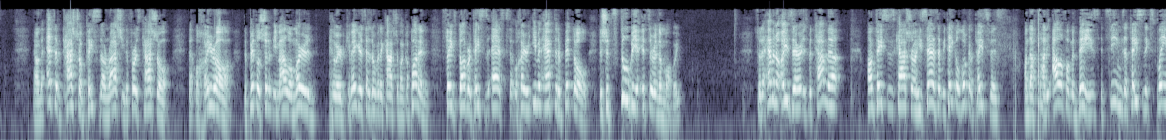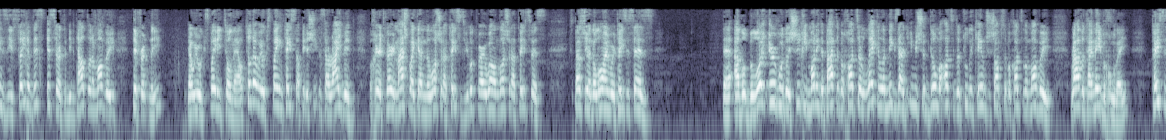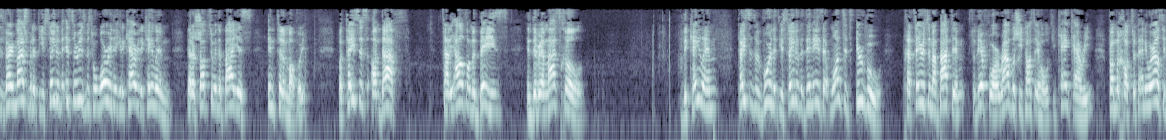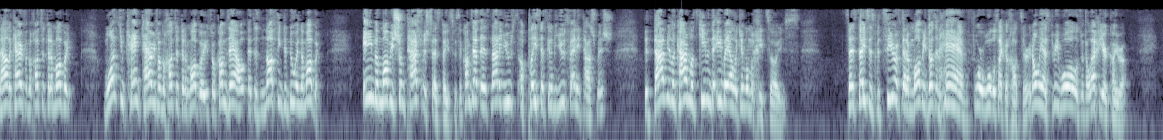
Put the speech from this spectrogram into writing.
Now in the Etzem Kasha of Taisus on Rashi, the first Kasha, that L'chaira, the Bittul shouldn't be Malo Murd, where Kiveger says over the Kasha Bakaparin, Saif Dover Taisus asks that even after the bittul, there should still be an Isser in the Mavoi. So the Evan Oizer is Betame on Taisus Kasha. He says that we take a look at Taisvis on the Tzadi Aleph on Beis, it seems that Taisus explains the side of this Isser to be Betalto in a Mavoi differently than we were explaining till now. Till then we were explaining up in the Sheetas Haravid. It's very mash like that in the Lashon Taisus. If you look very well in Lashon Taisus, especially on the line where Taisus says, the beloy irvu do the imishum the v'chulei. Tais is very much, but at the side of the Isser is, we're worried they're going to carry the kelim that are shopsu in the bias into the mavi. But Taisis on daf, Tzadi Alpha Mebeis, in the Maschel, the kelim, Taisis of that the side of the din is that once it's irvu, Chatzeris and Mabatim, so therefore, Rav Lashitase holds, you can't carry from the Chatzar to anywhere else. You're not allowed to carry from the Chatzar to the Mabui. Once you can't carry from the Chatzar to the Mabui, so it comes out that there's nothing to do in the Mabui. Aim b'mavi shum tashmish says Taisvis. It comes out that it's not a use a place that's going to be used for any tashmish. B'dami lekarmos kivin the aim b'elakim mechitzois. Says Taisis, B'tzirif that a mavi doesn't have four walls like a chutzner. It only has three walls with a lechi or kaira.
